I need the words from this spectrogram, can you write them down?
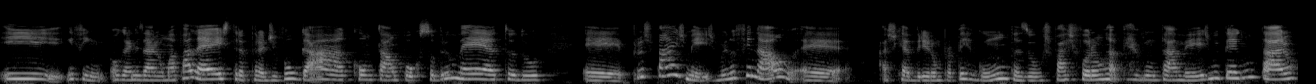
E, enfim, organizaram uma palestra para divulgar, contar um pouco sobre o método, é, para os pais mesmo. E no final, é, acho que abriram para perguntas, ou os pais foram lá perguntar mesmo e perguntaram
